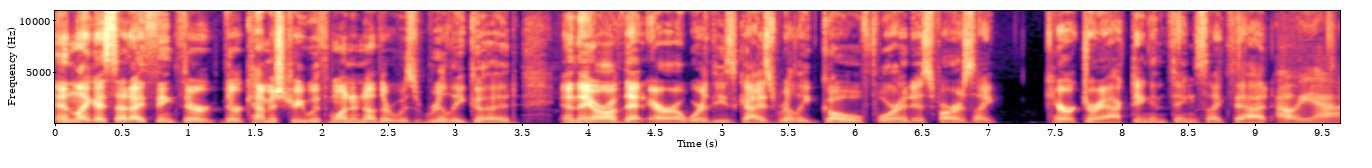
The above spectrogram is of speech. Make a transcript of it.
And like I said, I think their their chemistry with one another was really good, and they are of that era where these guys really go for it as far as like character acting and things like that Oh yeah.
